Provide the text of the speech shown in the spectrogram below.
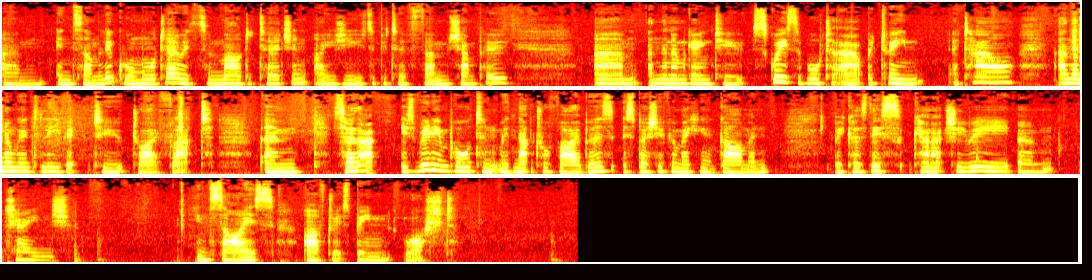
um, in some lukewarm water with some mild detergent. I usually use a bit of um, shampoo. Um, and then I'm going to squeeze the water out between a towel and then I'm going to leave it to dry flat. Um, so that is really important with natural fibres, especially if you're making a garment, because this can actually really um, change in size after it's been washed.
